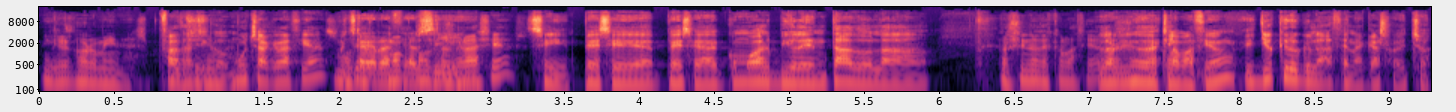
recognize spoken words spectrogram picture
Miguel Corominas. Fantástico. Muchísimas- Muchas gracias. Muchas gracias, Muchas sí. gracias. Sí, pese, pese a cómo has violentado la, Los signos de exclamación. los signos de exclamación, yo creo que lo hacen a caso hecho.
